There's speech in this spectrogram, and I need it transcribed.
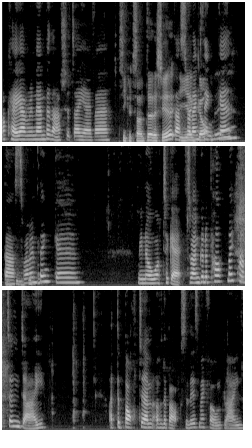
Okay, I remember that. Should I ever? Secret Santa this year. That's what I'm thinking. That's what I'm thinking. We know what to get. So I'm going to pop my pattern die at the bottom of the box. So there's my fold line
